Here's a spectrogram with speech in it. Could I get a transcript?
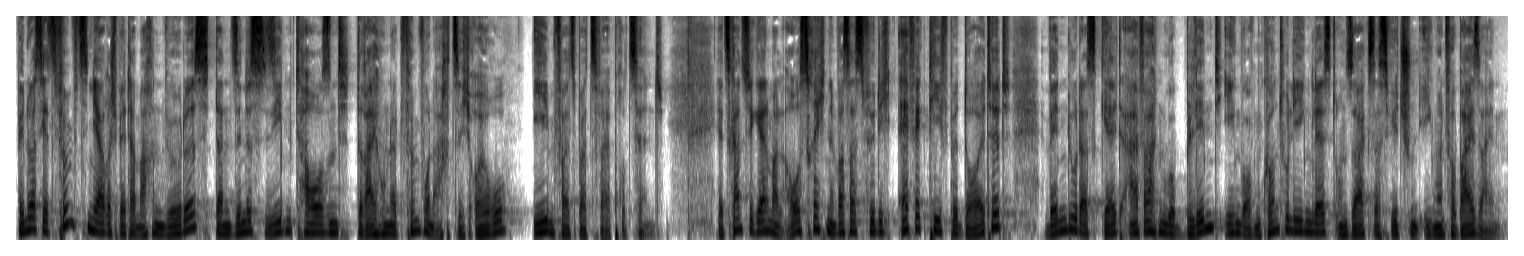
Wenn du das jetzt 15 Jahre später machen würdest, dann sind es 7.385 Euro, ebenfalls bei 2%. Jetzt kannst du gerne mal ausrechnen, was das für dich effektiv bedeutet, wenn du das Geld einfach nur blind irgendwo auf dem Konto liegen lässt und sagst, das wird schon irgendwann vorbei sein.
